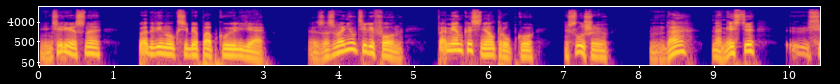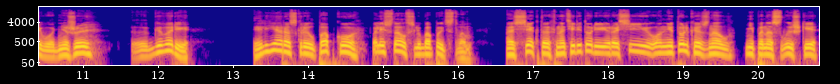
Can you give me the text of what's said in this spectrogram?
Интересно. Подвинул к себе папку Илья. Зазвонил телефон. Фоменко снял трубку. «Слушаю». «Да, на месте. Сегодня же. Говори». Илья раскрыл папку, полистал с любопытством. О сектах на территории России он не только знал не понаслышке,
